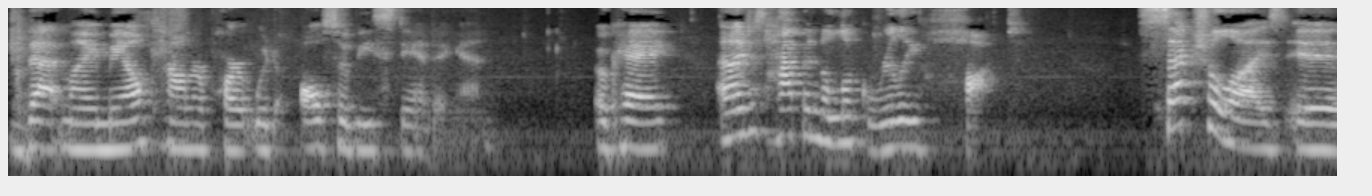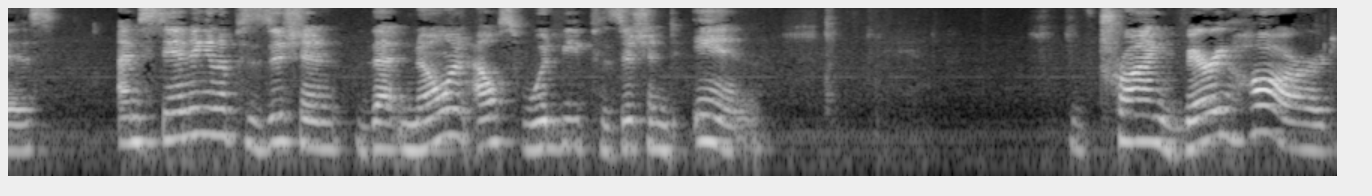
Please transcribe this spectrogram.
that my male counterpart would also be standing in. okay? And I just happen to look really hot. Sexualized is I'm standing in a position that no one else would be positioned in, trying very hard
